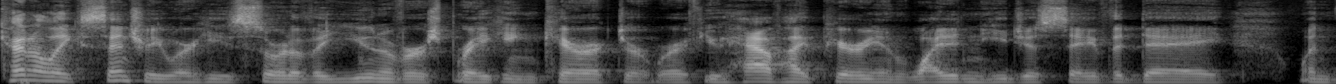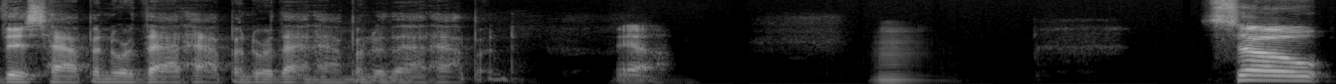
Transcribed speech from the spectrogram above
kind of like Sentry, where he's sort of a universe breaking character. Where if you have Hyperion, why didn't he just save the day when this happened, or that happened, or that mm happened, or mm. that happened? Yeah. Mm. So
